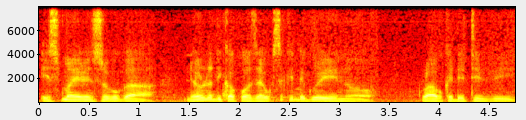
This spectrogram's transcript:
ismail nsubuga ne ronald kakoza gwino kulabukedde tv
